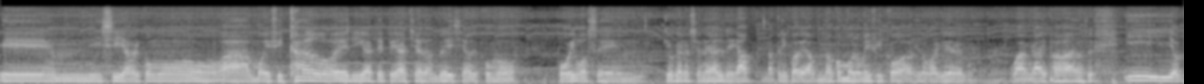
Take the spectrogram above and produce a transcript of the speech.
Em, y sí a ver cómo ha modificado el Liga TPH Adam Blaze y a ver cómo vimos en creo que reaccioné al de Up la película de Up no como lo modificó haciendo cualquier y ok,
